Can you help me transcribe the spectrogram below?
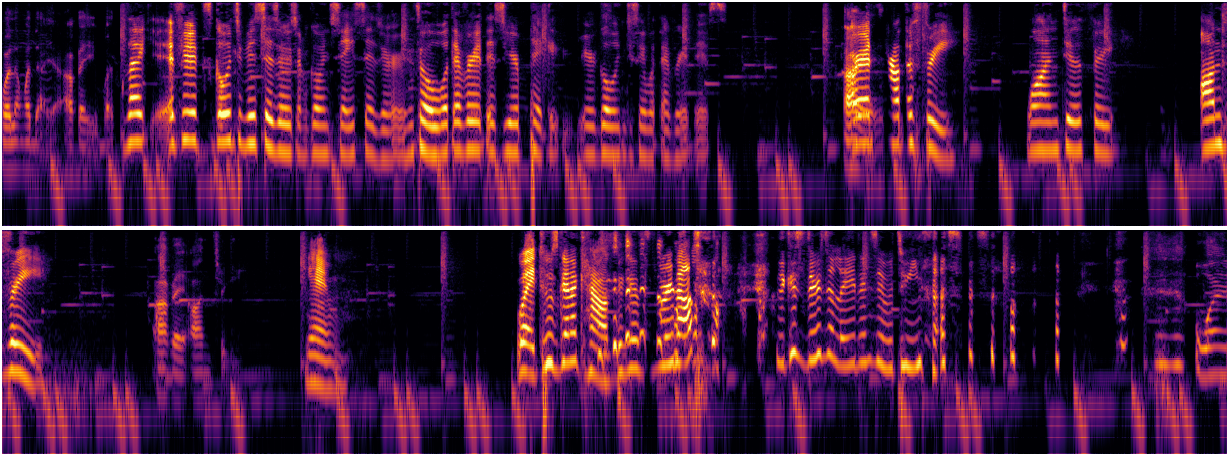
walang madaya. Okay, but Like, if it's going to be scissors, I'm going to say scissors. So, whatever it is you're picking, you're going to say whatever it is. Or alright. at count of three. One, two, three. On three. Okay, on three. Game. Wait, who's gonna count? Because we're not. because there's a latency between us. So, One,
